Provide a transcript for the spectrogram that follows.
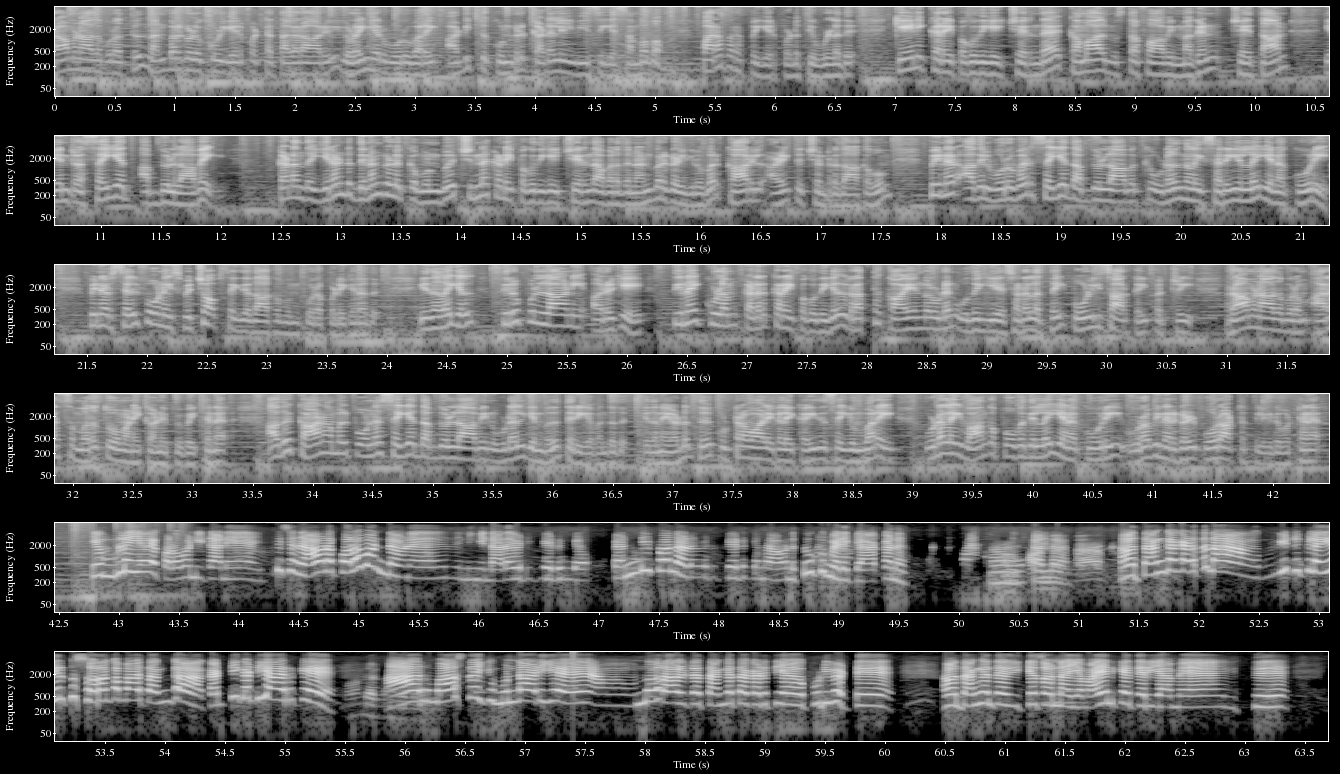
ராமநாதபுரத்தில் நண்பர்களுக்குள் ஏற்பட்ட தகராறில் இளைஞர் ஒருவரை அடித்துக் கொன்று கடலில் வீசிய சம்பவம் பரபரப்பை ஏற்படுத்தியுள்ளது. கேணிக்கரை பகுதியைச் சேர்ந்த கமால் முஸ்தபாவின் மகன் சேத்தான் என்ற சையத் அப்துல்லாவை கடந்த இரண்டு தினங்களுக்கு முன்பு சின்னக்கடை பகுதியைச் சேர்ந்த அவரது நண்பர்கள் இருவர் காரில் அழைத்துச் சென்றதாகவும் பின்னர் அதில் ஒருவர் சையத் அப்துல்லாவுக்கு உடல்நிலை சரியில்லை என கூறி பின்னர் செல்போனை சுவிட்ச் ஆஃப் செய்ததாகவும் கூறப்படுகிறது. இந்நிலையில் திருப்புல்லானி அருகே திணைக்குளம் கடற்கரை பகுதியில் இரத்த காயங்களுடன் ஒதுங்கிய சடலத்தை போலீசார் கைப்பற்றி ராமநாதபுரம் அரசு மருத்துவமனைக்கு அனுப்பி வைத்தனர். அது காணாமல் போன சையத் அப்துல்லாவின் உடல் என்பது தெரியவந்தது. இதனையடுத்து குற்றவாளிகளை கைது செய்யும் வரை உடலை வாங்கப் போவதில்லை என கூறி உறவினர்கள் போராட்டத்தில் ஈடுபட்டனர். என் பிள்ளையவே கொலை பண்ணிட்டானே? இப்படி செஞ்ச அவனை கொலை பண்ணவனை. நீங்க நடவடிக்கை எடுங்க. கண்டிப்பா நடவடிக்கை எடுக்கணும் அவனை தூக்கு மேடைக்கு ஆக்கணும். அவன் தங்கம் கடத்தினா வீட்டுக்குள்ள இருக்கு சுரங்கமா தங்கம் கட்டி கட்டியா இருக்கு. ஆறு மாசத்துக்கு முன்னாடியே அவன் இன்னொரு ஆள்கிட்ட தங்கத்தை கடத்திய புடிவட்டு அவன் தங்கத்தை விற்க சொன்னான் என் மயனுக்கே தெரியாம வித்து.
